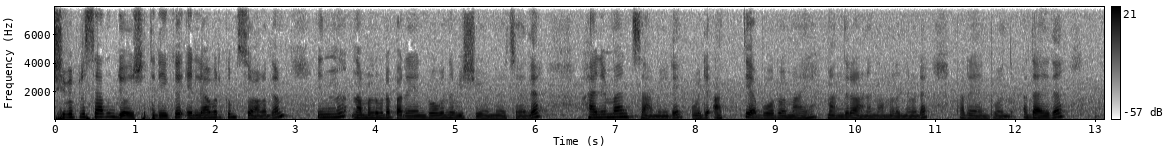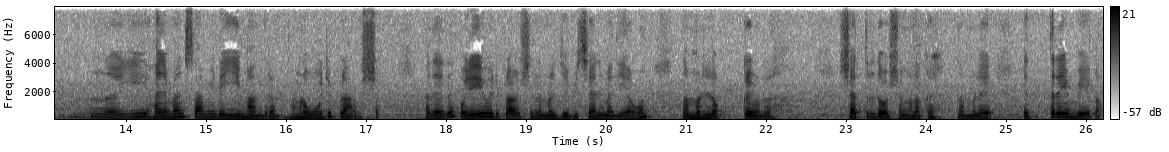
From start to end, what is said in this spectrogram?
ശിവപ്രസാദം ജ്യോതിഷത്തിലേക്ക് എല്ലാവർക്കും സ്വാഗതം. ഇന്ന് നമ്മളിവിടെ പറയാൻ പോകുന്ന വിഷയം എന്ന് വെച്ചാൽ ഹനുമാൻ സ്വാമിയുടെ ഒരു അത്യപൂർവമായ മന്ത്രമാണ് നമ്മളിന്നിവിടെ പറയാൻ പോകുന്നത്. അതായത് ഈ ഹനുമാൻ സ്വാമിയുടെ ഈ മന്ത്രം നമ്മൾ ഒരു പ്രാവശ്യം അതായത് ഒരേ ഒരു പ്രാവശ്യം നമ്മൾ ജപിച്ചാൽ മതിയാവും. നമ്മളിലൊക്കെയുള്ള ശത്രുദോഷങ്ങളൊക്കെ നമ്മളെ എത്രയും വേഗം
